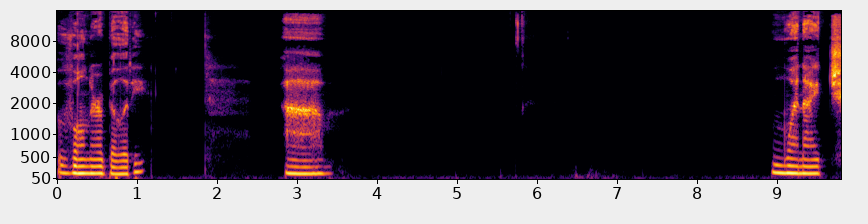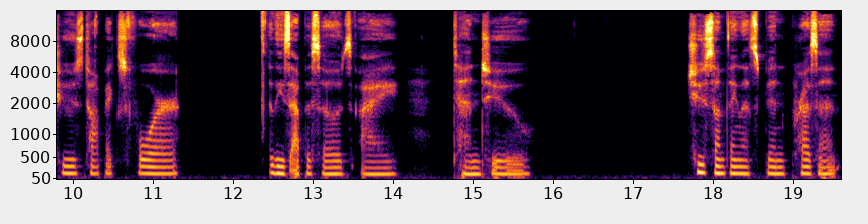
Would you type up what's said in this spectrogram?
vulnerability. Um, when I choose topics for these episodes, I tend to choose something that's been present.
